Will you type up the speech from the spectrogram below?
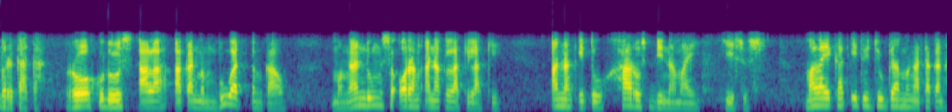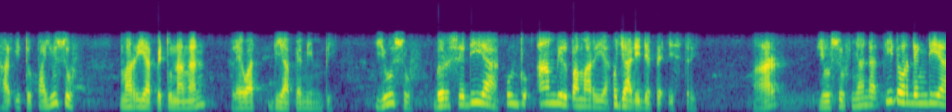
berkata, Roh Kudus Allah akan membuat engkau mengandung seorang anak laki-laki. Anak itu harus dinamai Yesus. Malaikat itu juga mengatakan hal itu Pak Yusuf. Maria petunangan lewat dia pemimpi. Yusuf bersedia untuk ambil Pak Maria mau jadi DP istri. Mar, Yusuf nyanda tidur dengan dia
